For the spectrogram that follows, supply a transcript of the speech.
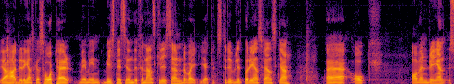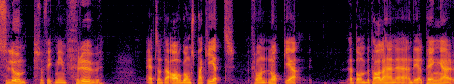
jag hade det ganska svårt här med min business under finanskrisen. Det var jäkligt struligt på ren svenska. Äh, och av en ren slump så fick min fru ett sånt där avgångspaket från Nokia. Att de betalade henne en del pengar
